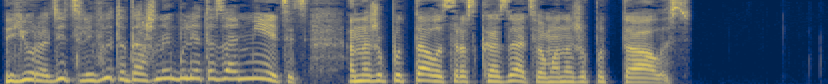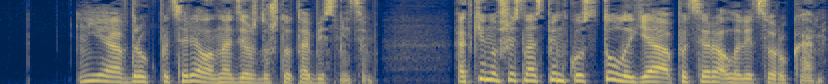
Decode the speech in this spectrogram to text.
Ее родители, вы-то должны были это заметить. Она же пыталась рассказать вам, она же пыталась. Я вдруг потеряла надежду что-то объяснить им. Откинувшись на спинку стула, я потирала лицо руками.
